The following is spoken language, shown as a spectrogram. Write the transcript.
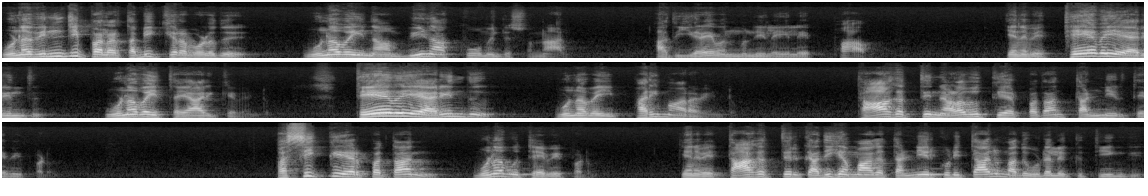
உணவின்றி பலர் தவிக்கிற பொழுது உணவை நாம் வீணாக்குவோம் என்று சொன்னால் அது இறைவன் முன்னிலையிலே பாவம். எனவே தேவையை அறிந்து உணவை தயாரிக்க வேண்டும். தேவையை அறிந்து உணவை பரிமாற வேண்டும். தாகத்தின் அளவுக்கு ஏற்பதான் தண்ணீர் தேவைப்படும். பசிக்கு ஏற்பத்தான் உணவு தேவைப்படும். எனவே தாகத்திற்கு அதிகமாக தண்ணீர் குடித்தாலும் அது உடலுக்கு தீங்கு.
